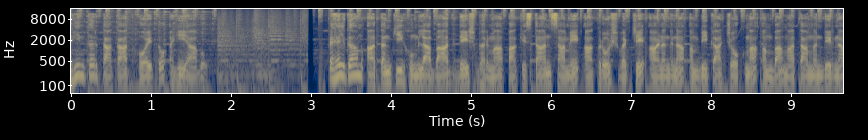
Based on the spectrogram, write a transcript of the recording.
નહીંતર તાકાત હોય તો અહીં આવો. પહેલગામ આતંકી હુમલા બાદ દેશભરમાં પાકિસ્તાન સામે આક્રોશ વચ્ચે આણંદના અંબિકા ચોકમાં અંબા માતા મંદિરના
